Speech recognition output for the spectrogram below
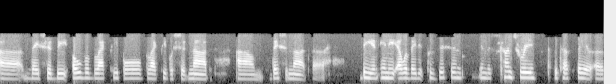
Uh, they should be over black people. Black people should not. Um, they should not uh, be in any elevated position in this country because they are uh,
